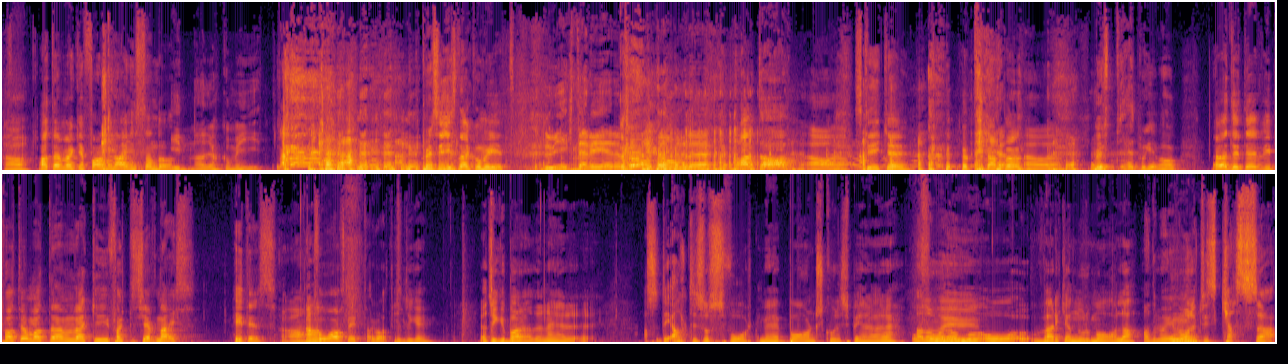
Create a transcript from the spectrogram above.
Ja, Att den verkar fan nice ändå. innan jag kom hit. Precis när jag kom hit. Du gick där nere och pratade om det. Anton! Ja, ja. Skriker upp för trappen. ja. Mysteriet på Greveholm. Jag vet inte, vi pratade om att den verkar ju faktiskt jävligt nice. Hittills. ja. Ja. Två avsnitt har gått. Helt okej. Jag tycker bara den här... Alltså det är alltid så svårt med barnskådespelare. Och Ja, de få är ju- dem att verka normala. Ja, de är ju Mm. vanligtvis kassa.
